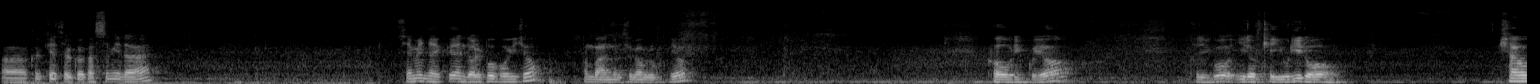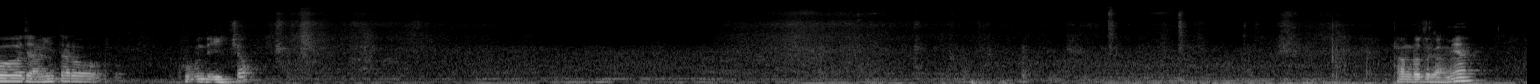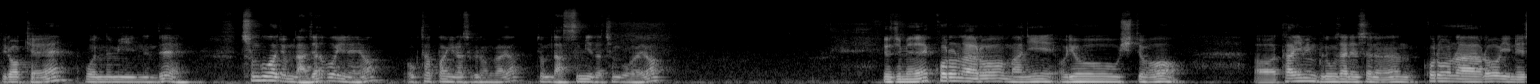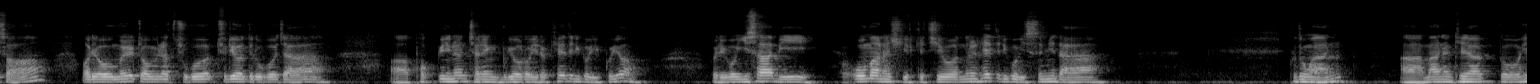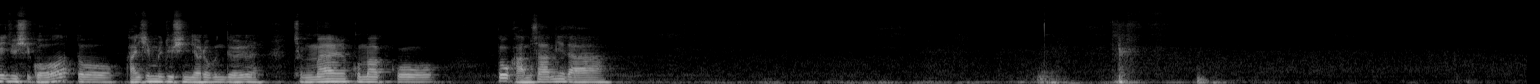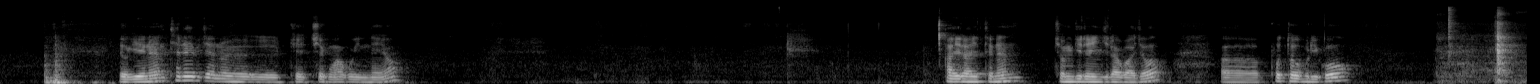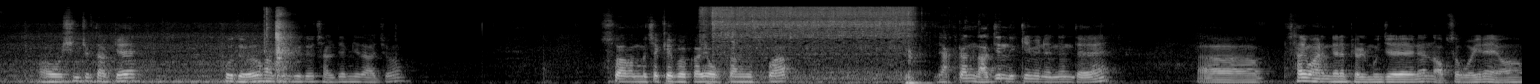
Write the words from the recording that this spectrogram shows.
어, 그렇게 될 것 같습니다. 세면장이 꽤 넓어 보이죠? 한번 안으로 들어가 볼까요? 거울 있고요. 그리고 이렇게 유리로 샤워장이 따로 구분되어 있죠? 방으로 들어가면 이렇게 원룸이 있는데 층고가 좀 낮아 보이네요. 옥탑방이라서 그런가요? 좀 낮습니다, 층고가요. 요즘에 코로나로 많이 어려우시죠? 어, 타이밍 부동산에서는 코로나로 인해서 어려움을 조금이라도 주고, 줄여들고자 어, 복비는 전액 무료로 이렇게 해드리고 있고요. 그리고 이사비 5만원씩 이렇게 지원을 해드리고 있습니다. 그동안 아, 많은 계약도 해주시고 또 관심을 주신 여러분들 정말 고맙고 또 감사합니다. 여기에는 텔레비전을 이렇게 제공하고 있네요. 하이라이트는 전기레인지라고 하죠. 어, 포터블이고 어우 신축답게 푸드 환풍기도 잘 됩니다 아주 수압 한번 체크해 볼까요 옥상의 수압 약간 낮은 느낌이 났는데 어, 사용하는 데는 별 문제는 없어 보이네요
